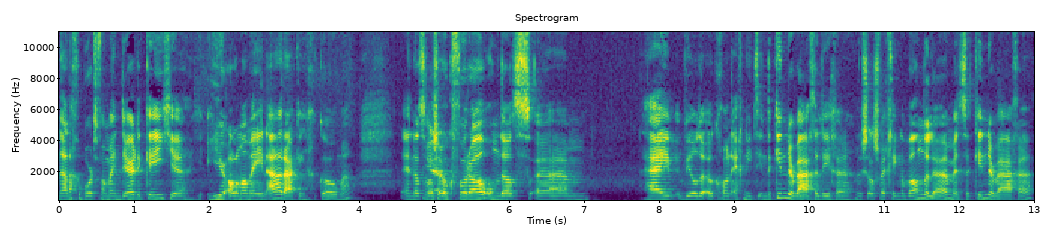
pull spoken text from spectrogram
na de geboorte van mijn derde kindje hier allemaal mee in aanraking gekomen. En dat was ook vooral omdat um, hij wilde ook gewoon echt niet in de kinderwagen liggen. Dus als wij gingen wandelen met de kinderwagen,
